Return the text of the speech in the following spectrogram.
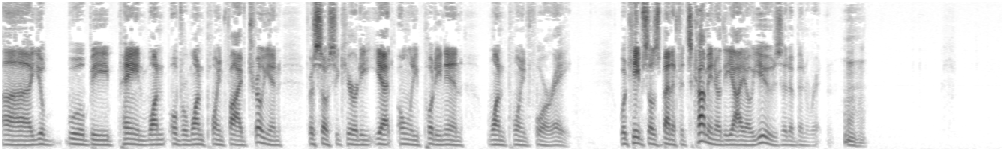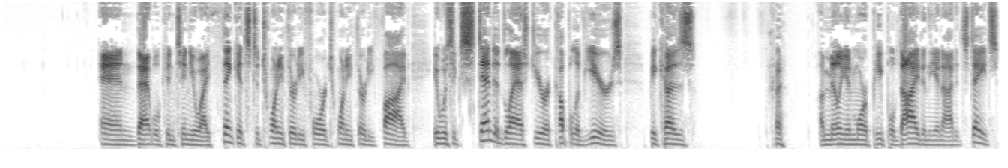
uh, you will be paying one over 1.5 trillion for Social Security, yet only putting in 1.48. What keeps those benefits coming are the IOUs that have been written. Mm-hmm. And that will continue. I think it's to 2034, 2035. It was extended last year a couple of years because a million more people died in the United States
